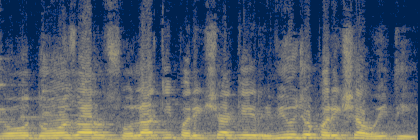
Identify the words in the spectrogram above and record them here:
जो 2016 की परीक्षा की रिव्यू जो परीक्षा हुई थी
